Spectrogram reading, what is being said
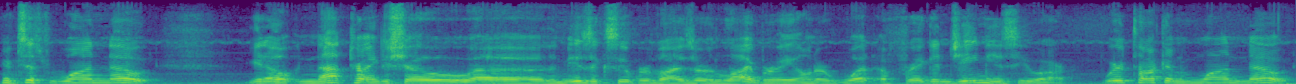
Just one note. You know, not trying to show uh, the music supervisor or library owner what a friggin' genius you are. We're talking one note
